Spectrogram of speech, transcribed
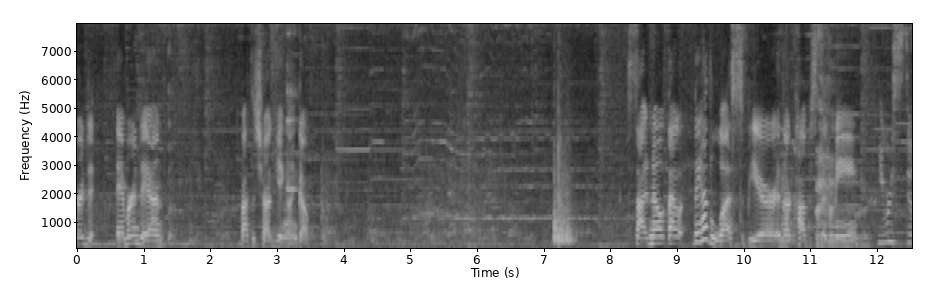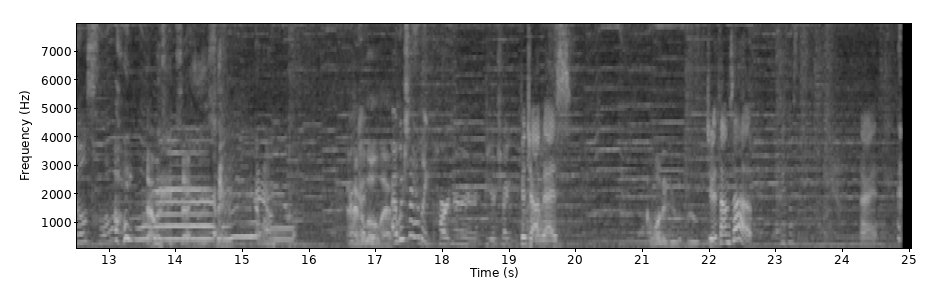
Amber and, Amber and Dan about to chug Yuengling. Go. Side note that they had less beer in their cups than me. You were still slow. That was exactly the same. I have a little I wish I had like partner beer chug. Good job, guys. I want to do the boot. Do a thumbs up. All right.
